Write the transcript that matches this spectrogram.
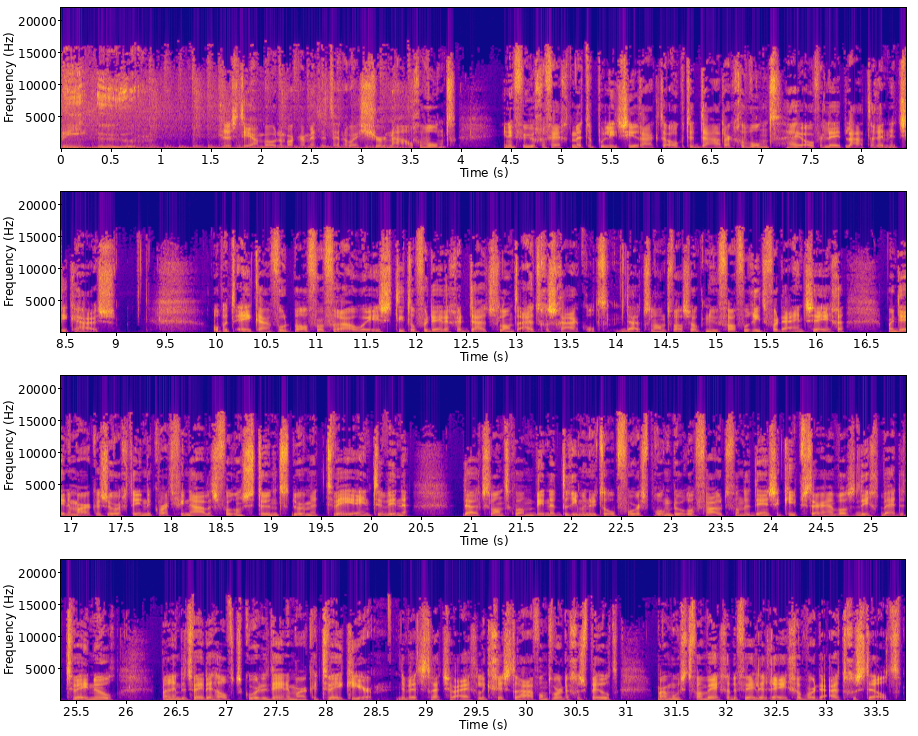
Drie uur. Christian Bonenbakker met het NOS Journaal gewond. In een vuurgevecht met de politie raakte ook de dader gewond. Hij overleed later in het ziekenhuis. Op het EK voetbal voor vrouwen is titelverdediger Duitsland uitgeschakeld. Duitsland was ook nu favoriet voor de eindzegen. Maar Denemarken zorgde in de kwartfinales voor een stunt door met 2-1 te winnen. Duitsland kwam binnen drie minuten op voorsprong door een fout van de Deense kiepster en was dicht bij de 2-0. Maar in de tweede helft scoorde Denemarken twee keer. De wedstrijd zou eigenlijk gisteravond worden gespeeld, maar moest vanwege de vele regen worden uitgesteld.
